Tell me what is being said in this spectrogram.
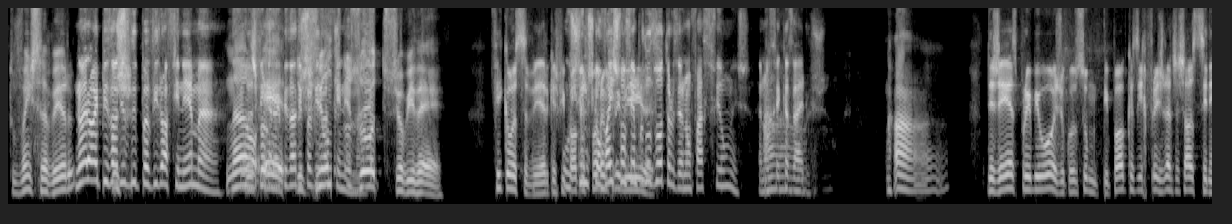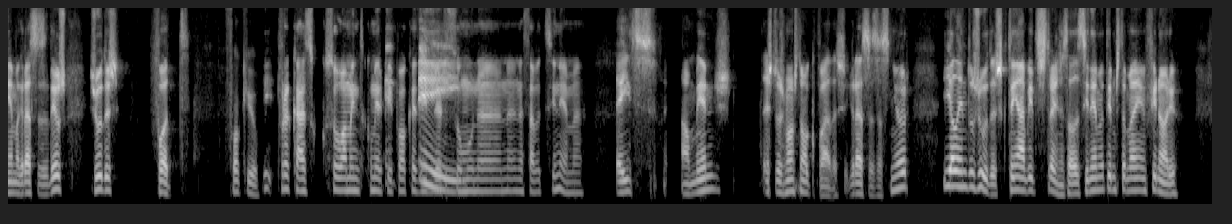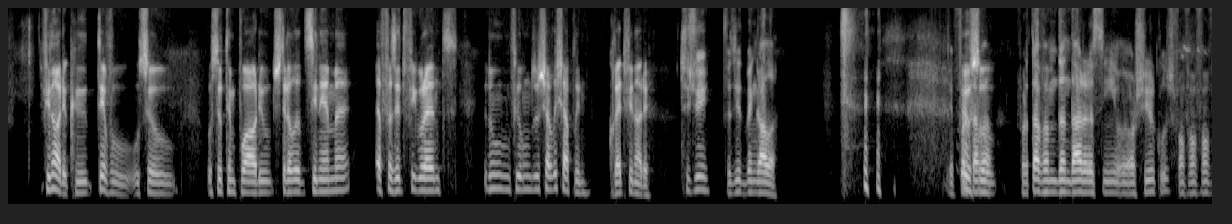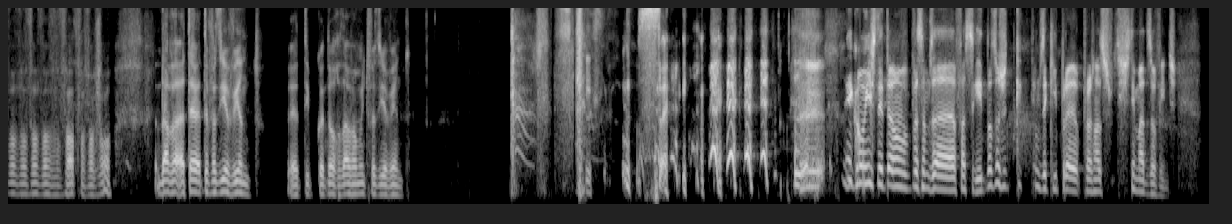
Tu vens saber. Não era o episódio Os- de para vir ao cinema? Não, foram é episódio dos para vir ao filmes cinema. dos outros, seu bidé. Ficam a saber que as pipocas Os filmes que eu vejo são sempre proibidas. dos outros, eu não faço filmes, a não ser Ah. caseiros. Ah, DGS proibiu hoje o consumo de pipocas e refrigerantes nas salas de cinema, graças a Deus. Judas, fode-te. fuck you. Por acaso sou homem de comer pipocas e E- beber sumo na, na, na sala de cinema. É isso. Ao menos as tuas mãos estão ocupadas, graças ao Senhor. E além do Judas, que tem hábitos estranhos na sala de cinema, temos também Finório. Finório, que teve o, o seu, o seu tempo áureo de estrela de cinema a fazer de figurante num filme do Charlie Chaplin. Correto, Finório? Sim, sim, fazia de bengala. Eu fartava- sou. fartava-me de andar assim aos círculos. Fom, fom, fom, fom, fom, fom, fom, fom, fom, fom, fom. Dava, até, até fazia vento. É, tipo, quando eu rodava muito, fazia vento. Não sei. E com isto, então, passamos à fase seguinte. Nós hoje, o que é que temos aqui para, para os nossos estimados ouvintes?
